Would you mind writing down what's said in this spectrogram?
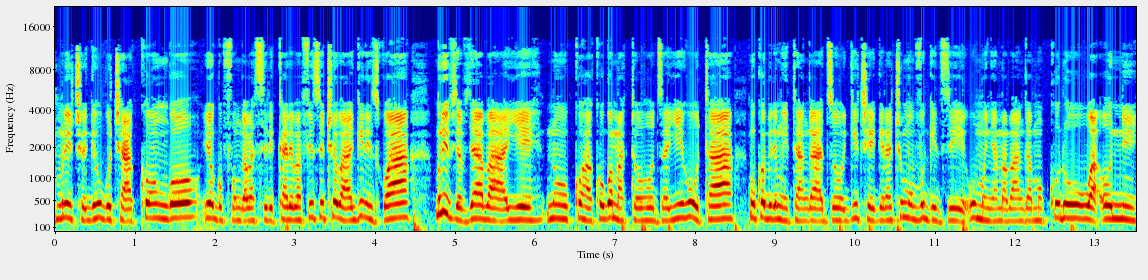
muri ico gihugu ca Congo yo gufunga abasirikare bafise ico bagirizwa muri ivyo vyabaye nuko hakogwa amatohoza yihuta nkuko biri mu itangazo ry'icegera c'umuvugizi w'umunyamabanga mukuru wa ONU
